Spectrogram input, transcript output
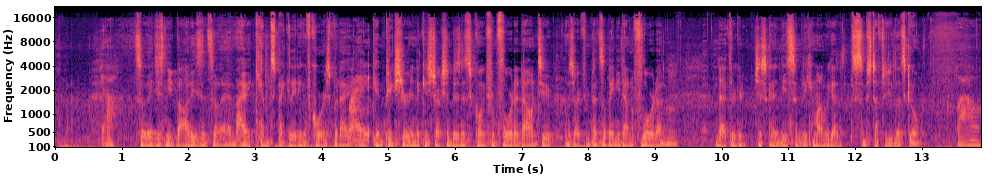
Yeah. So they just need bodies. And so um, I, I'm speculating, of course, but I, I can picture in the construction business going from Florida down to I'm sorry, from Pennsylvania down to Florida. Mm-hmm. That they're just going to need somebody. Come on, we got some stuff to do. Let's go. Wow.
